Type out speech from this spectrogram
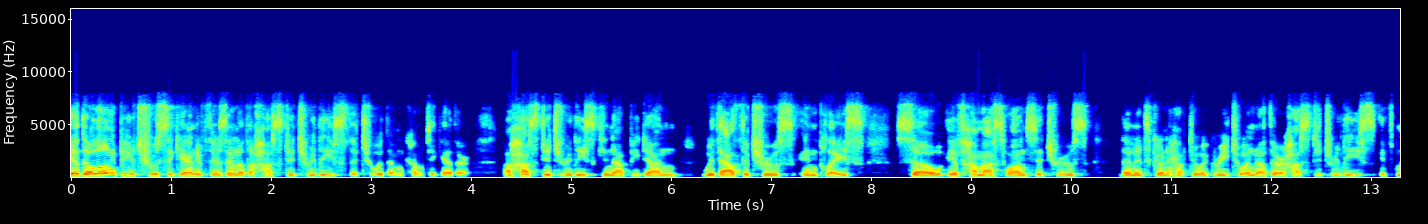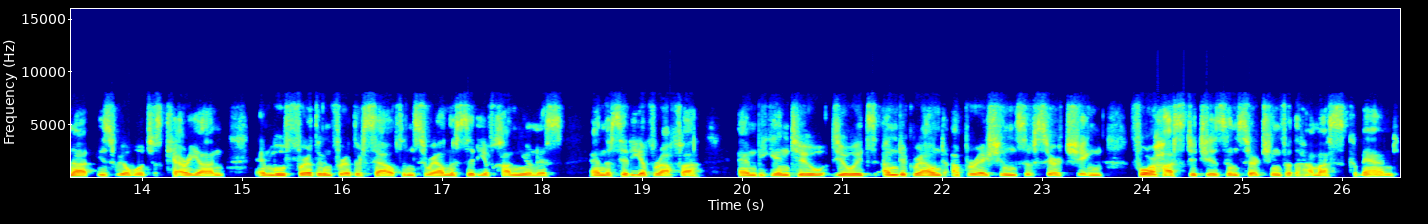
Yeah, there'll only be a truce again if there's another hostage release. The two of them come together. A hostage release cannot be done without the truce in place. So if Hamas wants a truce, then it's going to have to agree to another hostage release. If not, Israel will just carry on and move further and further south and surround the city of Khan Yunis and the city of Rafah and begin to do its underground operations of searching for hostages and searching for the Hamas command.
